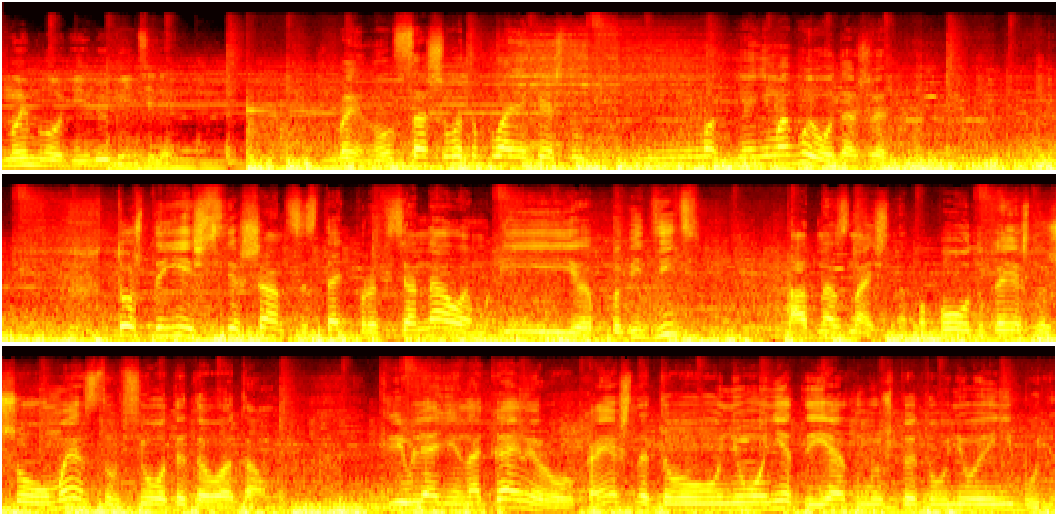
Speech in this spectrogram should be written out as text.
но и многие любители. Блин, ну Саша в этом плане, конечно, я не могу его даже... То, что есть все шансы стать профессионалом и победить, однозначно. По поводу, конечно, шоуменства, всего вот этого там кривляния на камеру, конечно, этого у него нет, и я думаю, что этого у него и не будет.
